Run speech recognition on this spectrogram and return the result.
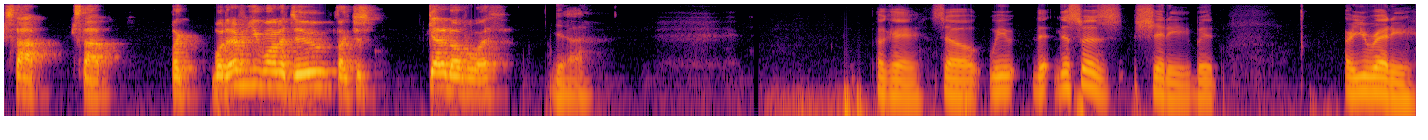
stop, stop. Like whatever you want to do, like just get it over with. Yeah. Okay, so we th- this was shitty, but are you ready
